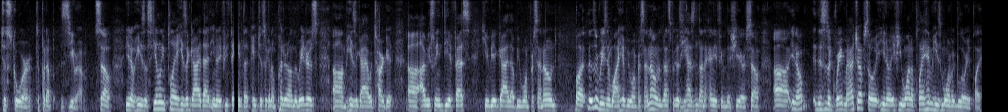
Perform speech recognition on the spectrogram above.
to score to put up zero. So, you know, he's a ceiling play. He's a guy that, you know, if you think that Patriots are going to put it on the Raiders, um, he's a guy I would target. Uh, obviously, in DFS, he would be a guy that would be 1% owned. But there's a reason why he'll be 1% owned, and that's because he hasn't done anything this year. So, uh, you know, this is a great matchup. So, you know, if you want to play him, he's more of a glory play.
